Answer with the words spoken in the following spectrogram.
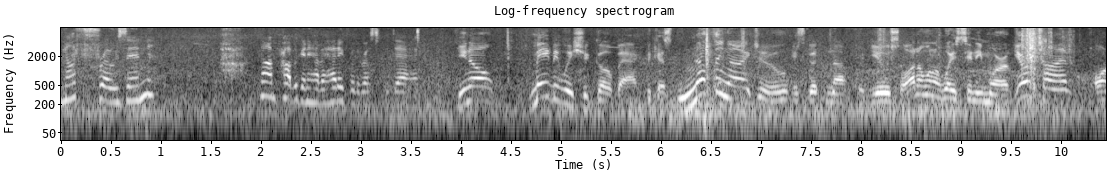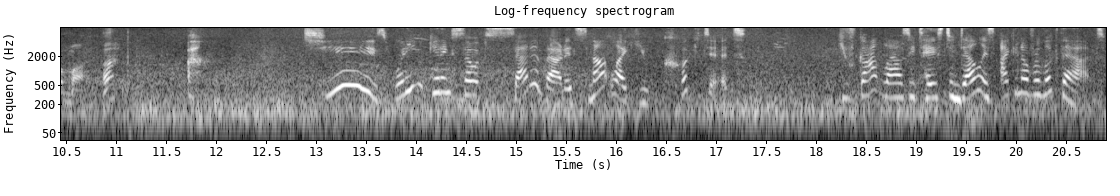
not frozen. Now I'm probably gonna have a headache for the rest of the day. You know, maybe we should go back because nothing I do is good enough for you, so I don't want to waste any more of your time or mine, huh? Jeez, what are you getting so upset about? It's not like you cooked it. You've got lousy taste in delis. I can overlook that.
